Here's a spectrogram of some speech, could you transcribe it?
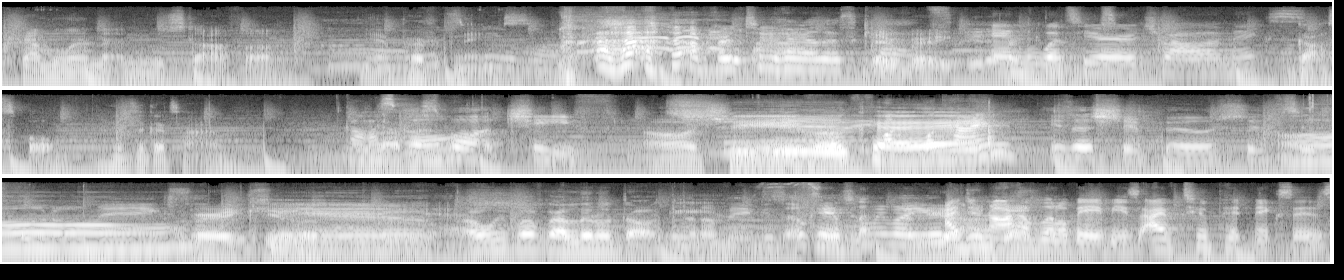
Kremlin and Mustafa. Yeah, perfect names. For two hairless They're cats. very cute. And what's your chihuahua mix? Gospel. It's a good time. Gospel. Well, Chief. Oh, Chief. Chief. What Okay. kind? He's a Shih Tzu. Shih Tzu poodle mix. Very cute. Yeah. Oh, we both got little dogs. Little babies. Okay, tell me about your I do not have little babies. I have two pit mixes.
